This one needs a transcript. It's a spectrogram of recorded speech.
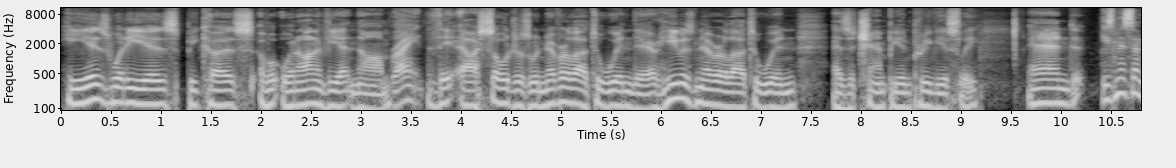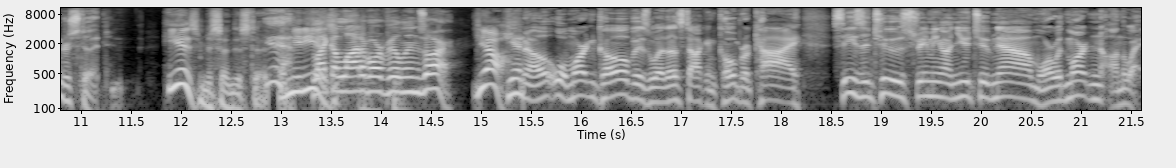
He is what he is because of what went on in Vietnam. Right. They, our soldiers were never allowed to win there. He was never allowed to win as a champion previously, and He's misunderstood. he is misunderstood. I mean, he like is. a lot of our villains are. Yeah. You know, well, Martin Kove is with us talking Cobra Kai. Season two streaming on YouTube now. More with Martin on the way.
